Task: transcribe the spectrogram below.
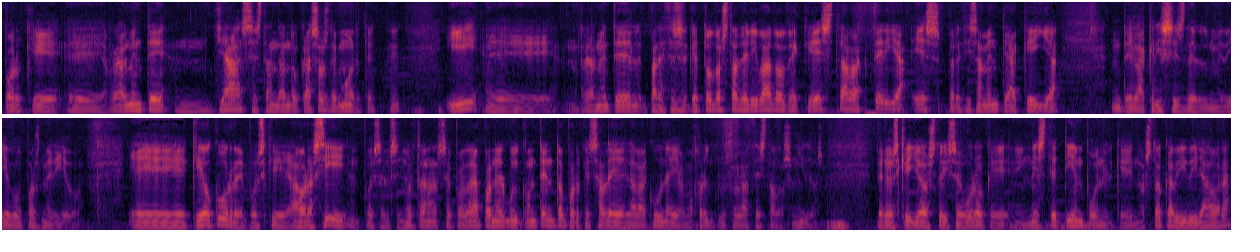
porque eh, realmente mm, ya se están dando casos de muerte y eh, realmente parece ser que todo está derivado de que esta bacteria es precisamente aquella de la crisis del medievo posmedievo. Eh, ¿Qué ocurre? Pues que ahora sí, pues el señor Trump se podrá poner muy contento porque sale la vacuna y a lo mejor incluso la hace Estados Unidos. Pero es que yo estoy seguro que en este tiempo en el que nos toca vivir ahora,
